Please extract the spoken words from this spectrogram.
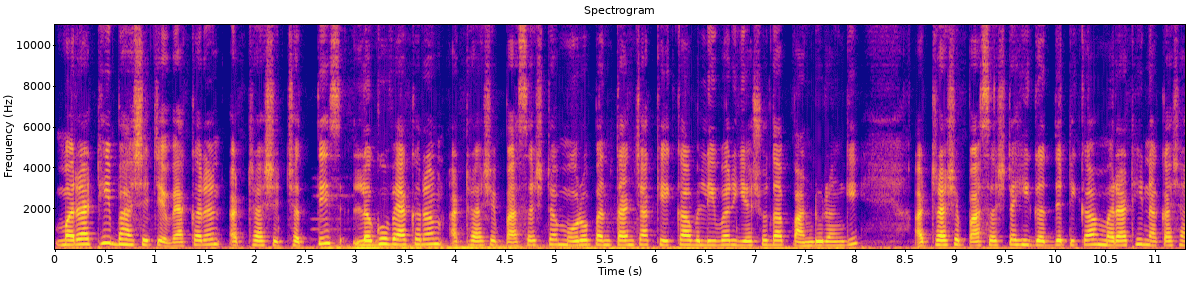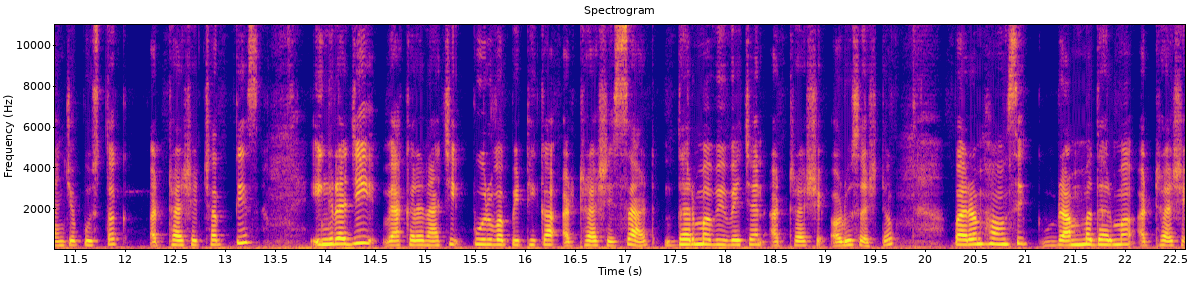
मराठी भाषेचे व्याकरण अठराशे छत्तीस लघु व्याकरण अठराशे पासष्ट मोरोपंतांच्या केकावलीवर यशोदा पांडुरंगी अठराशे पासष्ट ही गद्यटीका मराठी नकाशांचे पुस्तक अठराशे छत्तीस इंग्रजी व्याकरणाची पूर्वपीठिका अठराशे साठ धर्मविवेचन अठराशे अडुसष्ट परमहंसिक ब्राह्मधर्म अठराशे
